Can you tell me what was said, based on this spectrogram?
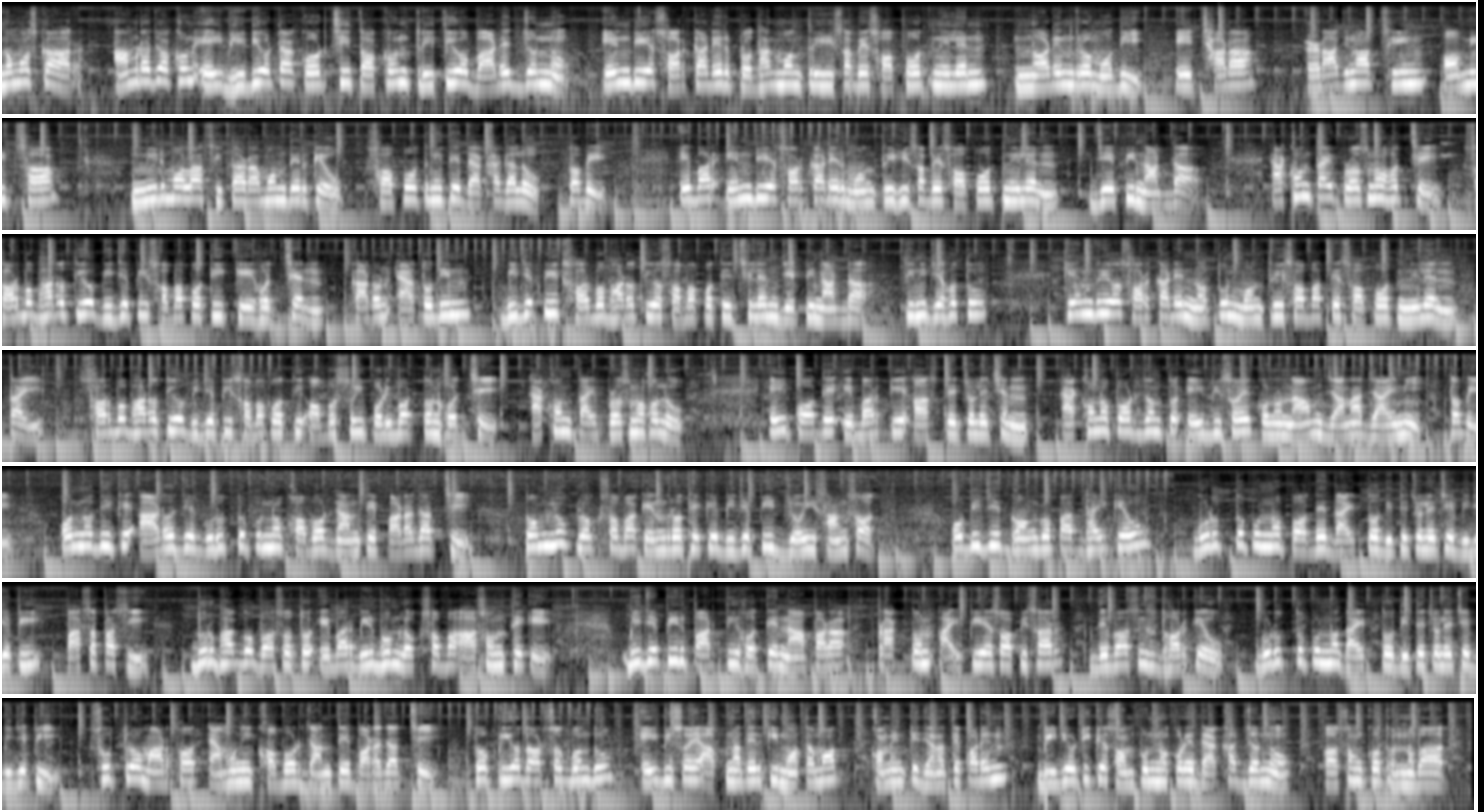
নমস্কার, আমরা যখন এই ভিডিওটা করছি তখন তৃতীয়বারের জন্য এনডিএ সরকারের প্রধানমন্ত্রী হিসাবে শপথ নিলেন নরেন্দ্র মোদী। এছাড়া রাজনাথ সিং, অমিত শাহ, নির্মলা সীতারামনদেরকেও শপথ নিতে দেখা গেল। তবে এবার এনডিএ সরকারের মন্ত্রী হিসাবে শপথ নিলেন জেপি নাড্ডা। এখন তাই প্রশ্ন হচ্ছে, সর্বভারতীয় বিজেপি সভাপতি কে হচ্ছেন? কারণ এতদিন বিজেপির সর্বভারতীয় সভাপতি ছিলেন জেপি নাড্ডা। তিনি যেহেতু কেন্দ্রীয় সরকারের নতুন মন্ত্রিসভাতে শপথ নিলেন, তাই সর্বভারতীয় বিজেপি সভাপতি অবশ্যই পরিবর্তন হচ্ছে। এখন তাই প্রশ্ন হলো, এই পদে এবার কে আসতে চলেছেন? এখনও পর্যন্ত এই বিষয়ে কোনো নাম জানা যায়নি। তবে অন্যদিকে আরও যে গুরুত্বপূর্ণ খবর জানতে পারা যাচ্ছে, তমলুক লোকসভা কেন্দ্র থেকে বিজেপির জয়ী সাংসদ অভিজিৎ গঙ্গোপাধ্যায়কেও গুরুত্বপূর্ণ পদে দায়িত্ব দিতে চলেছে বিজেপি। পাশাপাশি দুর্ভাগ্যবশত এবার বীরভূম লোকসভা আসন থেকে বিজেপির প্রার্থী হতে না পারা প্রাক্তন আইপিএস অফিসার দেবাশিস ধরকেও গুরুত্বপূর্ণ দায়িত্ব দিতে চলেছে বিজেপি। সূত্র মারফত এমনই খবর জানতে পারা যাচ্ছে। তো প্রিয় দর্শক বন্ধু, এই বিষয়ে আপনাদের কি মতামত? কমেন্টে জানাতে পারেন। ভিডিওটিকে সম্পূর্ণ করে দেখার জন্য অসংখ্য ধন্যবাদ।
